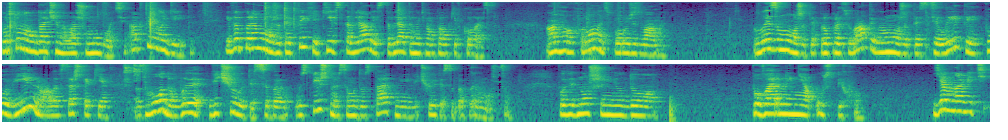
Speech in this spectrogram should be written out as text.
фортуна, удача на вашому боці. Активно дійте. І ви переможете тих, які вставляли і вставлятимуть вам палки в колеса. Ангел-охоронець поруч з вами. Ви зможете пропрацювати, ви можете зцілити повільно, але все ж таки згодом ви відчуєте себе успішною, самодостатньою і відчуєте себе переможцем по відношенню до повернення успіху. Я навіть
